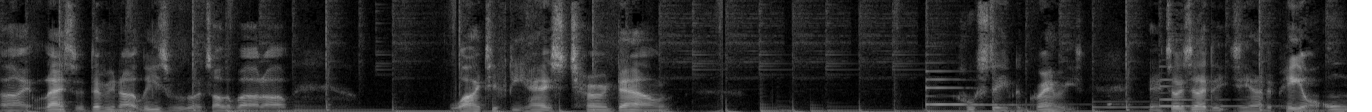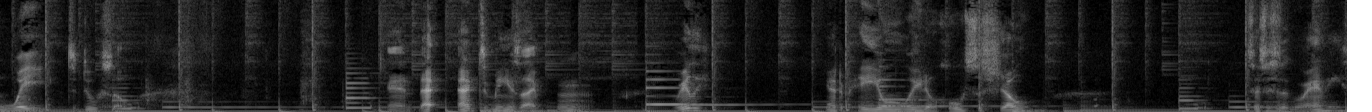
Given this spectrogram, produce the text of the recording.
All right, last but definitely not least, we're going to talk about um, why Tiffany has turned down hosting the Grammys. And it turns out that she had to pay her own way to do so. And that, that to me is like, hmm, really? You had to pay your own way to host a show? Such as the Grammys?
